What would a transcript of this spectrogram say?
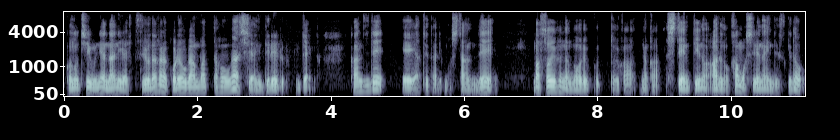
このチームには何が必要だからこれを頑張った方が試合に出れるみたいな感じで、えー、やってたりもしたんで、まあそういうふうな能力というか、なんか視点っていうのはあるのかもしれないんですけど、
